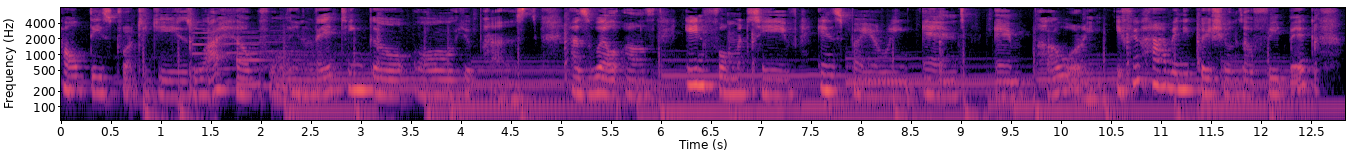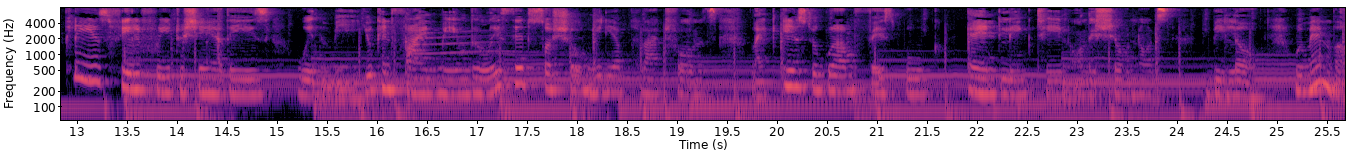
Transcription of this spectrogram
hope these strategies were helpful in letting go of your past, as well as informative, inspiring, and empowering. If you have any questions or feedback, please feel free to share these with me. You can find me on the listed social media platforms like Instagram, Facebook, and LinkedIn on the show notes below. Remember,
